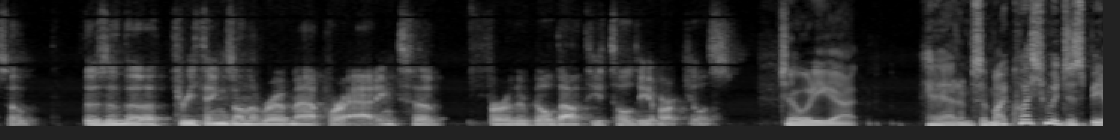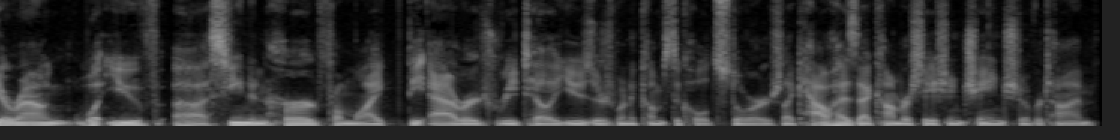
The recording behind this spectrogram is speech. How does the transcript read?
So those are the three things on the roadmap we're adding to further build out the utility of Arculus. Joe, what do you got? Hey, Adam. So my question would just be around what you've uh, seen and heard from like the average retail users when it comes to cold storage. Like, how has that conversation changed over time?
